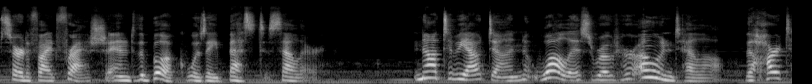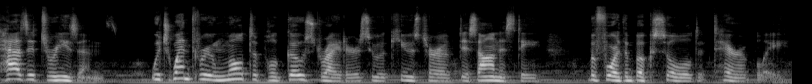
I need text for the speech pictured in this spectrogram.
certified fresh, and the book was a bestseller. Not to be outdone, Wallis wrote her own tell all, The Heart Has Its Reasons, which went through multiple ghostwriters who accused her of dishonesty before the book sold terribly.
